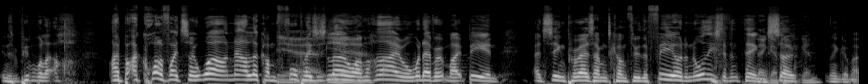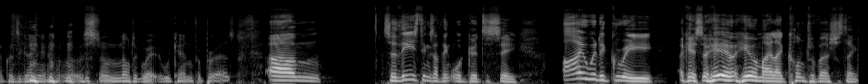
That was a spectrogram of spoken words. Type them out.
And the people were like, oh, I, but I qualified so well. Now look, I'm four Yeah, places low, yeah. I'm higher, or whatever it might be. And, and seeing Perez having to come through the field and all these different things. go so again. then go backwards again. Yeah. it was still not a great weekend for Perez. Um, so these things I think were good to see. I would agree. Okay, so here here are my like controversial things.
